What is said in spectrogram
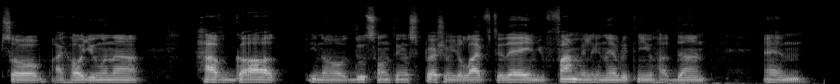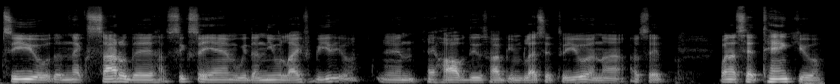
so I hope you're gonna have God, you know, do something special in your life today and your family and everything you have done. And see you the next Saturday at 6 a.m. with a new live video. And I hope this have been blessed to you. And uh, I said, when I said thank you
